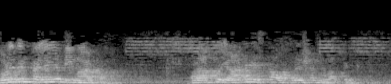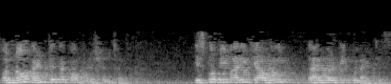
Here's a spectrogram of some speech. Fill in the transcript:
थोड़े दिन पहले ये बीमार था और आपको याद है, इसका ऑपरेशन हुआ थे और नौ घंटे तक ऑपरेशन चला। इसको बीमारी क्या हुई? डायवर्टिकुलाइटिस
